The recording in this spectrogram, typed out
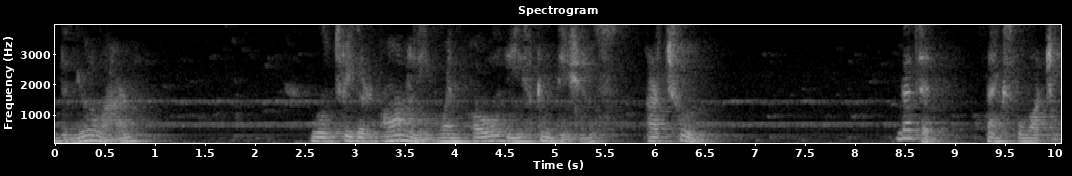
the new alarm will trigger only when all these conditions are true. That's it. Thanks for watching.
